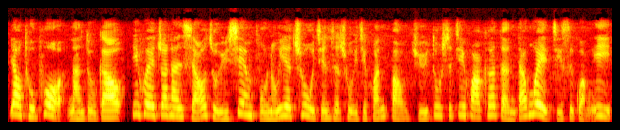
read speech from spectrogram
要突破难度高。议会专案小组与县府农业处、建设处以及环保局都市计划科等单位集思广益，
